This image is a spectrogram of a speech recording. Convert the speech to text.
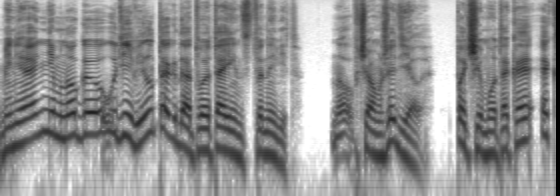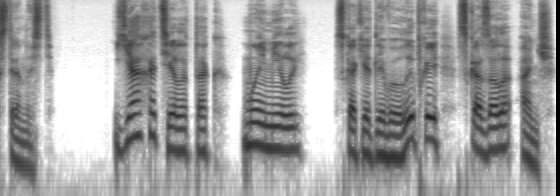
меня немного удивил тогда твой таинственный вид. Но в чем же дело? Почему такая экстренность?» «Я хотела так, мой милый», — с кокетливой улыбкой сказала Анч.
